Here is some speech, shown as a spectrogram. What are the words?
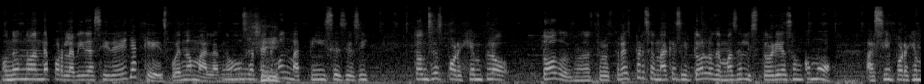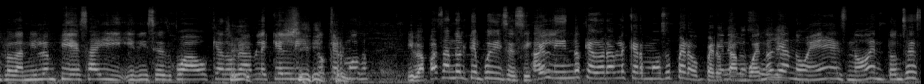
uno no anda por la vida así de ella que es buena o mala, ¿no? O sea, Sí. tenemos matices y así. Entonces, por ejemplo, todos, nuestros tres personajes y todos los demás de la historia son como así, por ejemplo, Danilo empieza y, y dices, wow, qué adorable, qué sí, lindo, qué hermoso. Y va pasando el tiempo y dices, sí, qué lindo, qué adorable, qué hermoso, pero, pero tan bueno suyo. ya no es, ¿no? Entonces,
